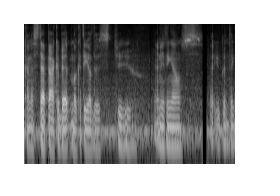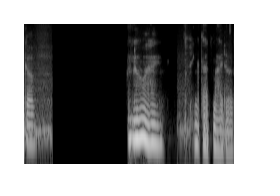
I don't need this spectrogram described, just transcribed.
kind of step back a bit and look at the others. Do you, anything else that you can think of? No, I think that might have.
